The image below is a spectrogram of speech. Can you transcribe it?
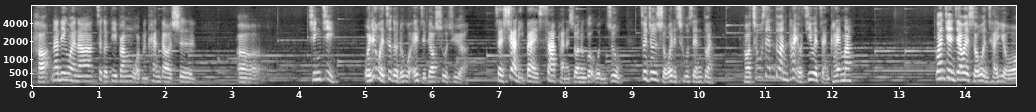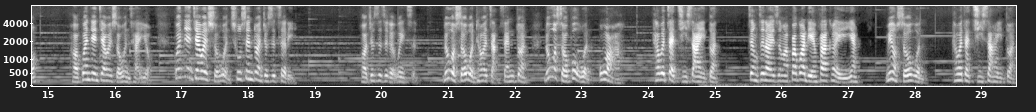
好。那另外呢，这个地方我们看到是，呃，经济，我认为这个如果 A 指标数据啊，在下礼拜杀盘的时候能够稳住，这就是所谓的出生段，好，出生段它有机会展开吗？关键价位守稳才有哦，好，关键价位守稳才有，关键价位守稳，出生段就是这里，好，就是这个位置，如果守稳它会涨三段，如果守不稳，哇！它会再急杀一段，这样知道意思吗？包括联发科也一样，没有守稳，它会再急杀一段。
